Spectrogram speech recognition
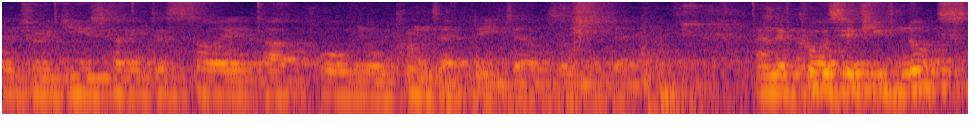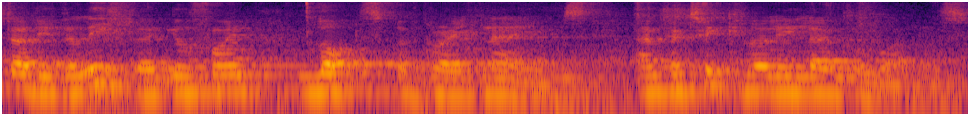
and to reduce having to sign up all your contact details on the day. And of course, if you've not studied the leaflet, you'll find lots of great names, and particularly local ones.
